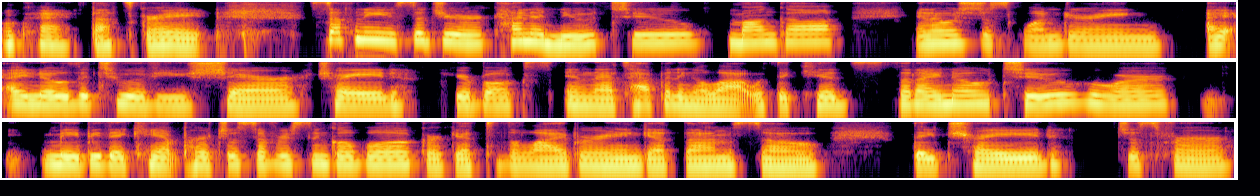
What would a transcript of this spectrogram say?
Okay, that's great. Stephanie, you said you're kind of new to manga, and I was just wondering. I, I know the two of you share trade your books, and that's happening a lot with the kids that I know too, who are maybe they can't purchase every single book or get to the library and get them, so they trade just for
